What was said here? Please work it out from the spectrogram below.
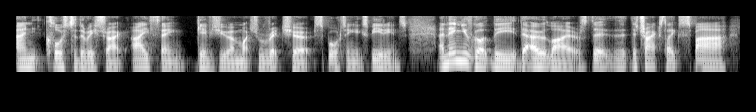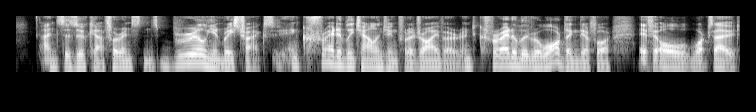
and close to the racetrack, I think gives you a much richer sporting experience. And then you've got the the outliers, the the, the tracks like Spa. And Suzuka, for instance, brilliant racetracks, incredibly challenging for a driver, incredibly rewarding, therefore, if it all works out.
